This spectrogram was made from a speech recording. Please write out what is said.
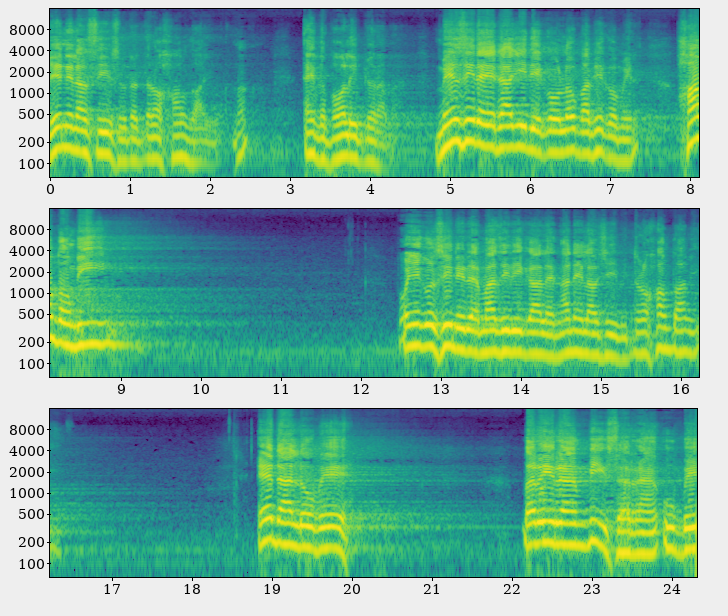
လေးနှစ်လောက်စီးဆိုတော့တော်ဟောင်းသွားပြီပေါ့နော်အဲ့သဘောလေးပြောတာပါမင်းစီးတဲ့ယထာကြီးတွေကိုလုံးဘာဖြစ်ကုန်ပြီလဲဟောင်းကုန်ပြီဘုန်းကြီးကိုစီးနေတဲ့မာစီရီကလည်း9နှစ်လောက်ရှိပြီတော်တော်ဟောင်းသွားပြီအဲ့ဒါလိုပဲပရိရံပိစရံဥပေ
